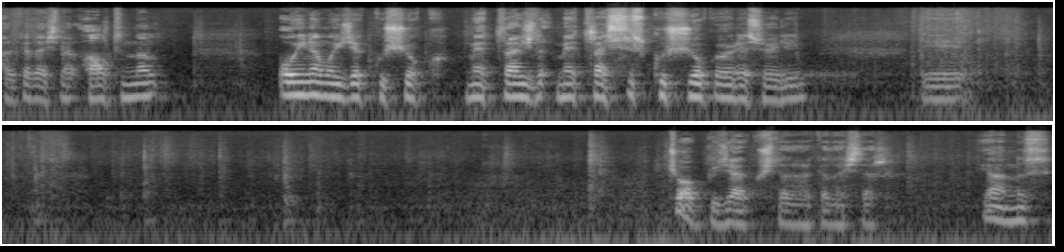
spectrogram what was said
arkadaşlar altından oynamayacak kuş yok. Metraj, metrajsız kuş yok öyle söyleyeyim. E, Çok güzel kuşlar arkadaşlar. Yalnız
